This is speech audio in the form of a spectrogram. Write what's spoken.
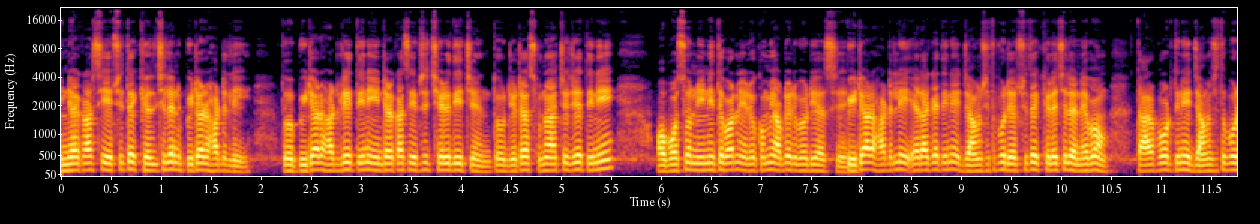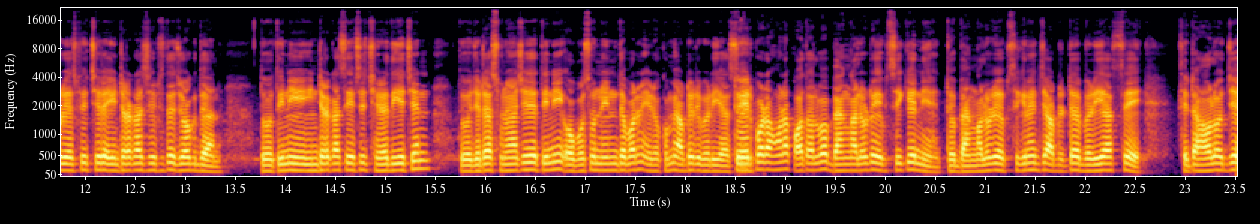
ইন্টার ইন্টারকাশি এফসিতে খেলছিলেন পিটার হাডলি তো পিটার হাডলি তিনি ইন্টার ইন্টারকাশি এফসি ছেড়ে দিয়েছেন। তো যেটা শোনা যাচ্ছে যে তিনি অবসর নিয়ে নিতে পারেন, এরকমই আপডেট বেরিয়ে আসছে পিটার হাডলি এর আগে তিনি জামশেদপুর এফসিতে খেলেছিলেন এবং তারপর তিনি জামশেদপুর এফসি ছেড়ে ইন্টারকাশি এফসিতে যোগ দেন। তো তিনি ইন্টারকাশি এফসি ছেড়ে দিয়েছেন। তো যেটা শোনা যাচ্ছে যে তিনি অবসর নিয়ে নিতে পারেন, এরকমই আপডেট বেরিয়ে আসছে এরপর আমরা কথা বলব বেঙ্গালুরু এফসিকে নিয়ে। তো বেঙ্গালুরু এফসিকে নিয়ে যে আপডেটটা বেরিয়ে আসছে, সেটা হলো যে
